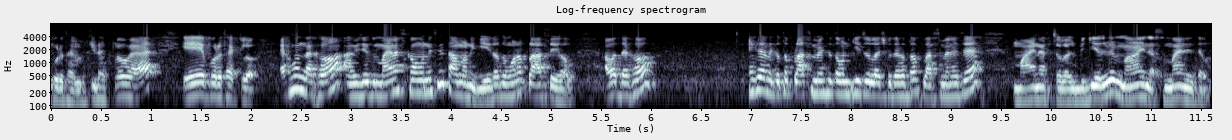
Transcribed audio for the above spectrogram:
পড়ে থাকল। কি থাকল? হ্যাঁ এ পড়ে থাকল। এখন দেখো, আমি যেহেতু মাইনাস কমন নিয়েছি তার মানে কি? এটা তোমার প্লাসই হবে আবার দেখো, এখানে দেখো তো প্লাস মাইনাসে তখন কি চলে আসবে? দেখো তো প্লাস মাইনাসে মাইনাস চলে আসবে। কি আসবে? মাইনাস মাইনাস দেখো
